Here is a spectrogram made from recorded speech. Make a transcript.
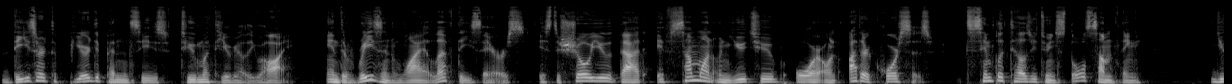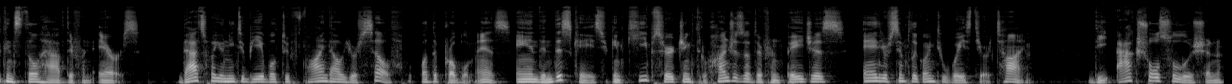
These are the peer dependencies to Material UI. And the reason why I left these errors is to show you that if someone on YouTube or on other courses simply tells you to install something, you can still have different errors. That's why you need to be able to find out yourself what the problem is. And in this case, you can keep searching through hundreds of different pages and you're simply going to waste your time. The actual solution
